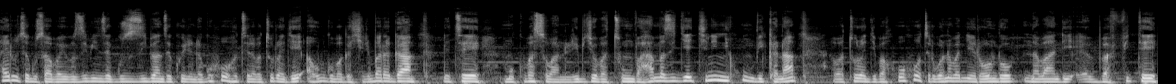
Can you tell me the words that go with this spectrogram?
aherutse gusaba abayobozi b'inzego z'ibanze kwirinda guhohotera abaturage ahubwo bagashyira imbaraga ndetse mu kubasobanurira ibyo batumva. Hamaze igihe kinini humvikana abaturage bahohoterwa n'abanyerondo n'abandi bafite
